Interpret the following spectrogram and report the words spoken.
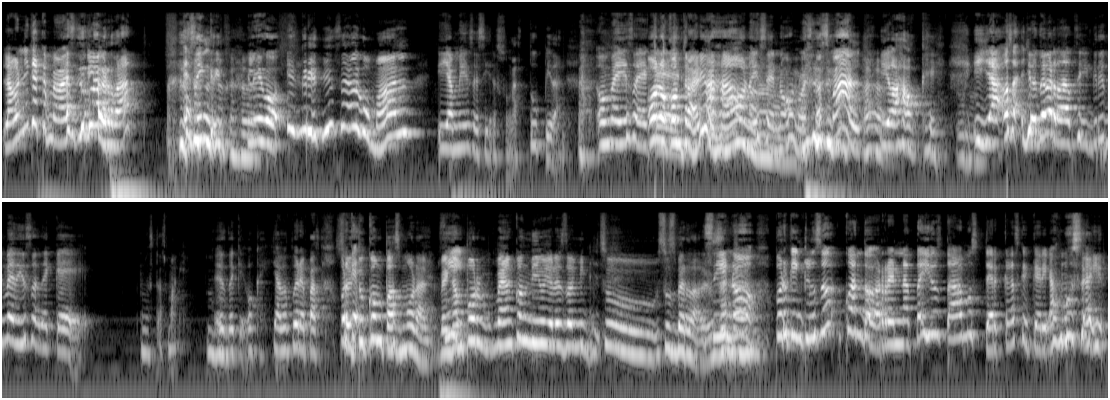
la única que me va a decir la verdad es Ingrid. y le digo, Ingrid, hice algo mal. Y ella me dice, sí, eres una estúpida. O me dice O que- lo contrario, Ajá, no, o no, me no, dice, no. no, no estás mal. Y yo, ah, ok. Y ya, o sea, yo de verdad, si Ingrid me dice de que no estás mal. Es de que, ok, ya me pude paz. Porque, soy tu compás moral. Vengan Sí. por, vengan conmigo, yo les doy mi- su- sus verdades. Sí, no, porque incluso cuando Renata y yo estábamos tercas que queríamos ir,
